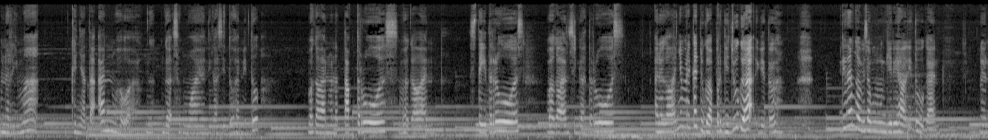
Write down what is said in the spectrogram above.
menerima kenyataan bahwa nggak semua yang dikasih Tuhan itu bakalan menetap terus bakalan stay terus bakalan singgah terus. Ada kalanya mereka juga pergi juga gitu kita nggak bisa memungkiri hal itu bukan? Dan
